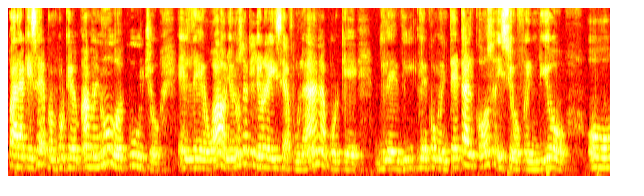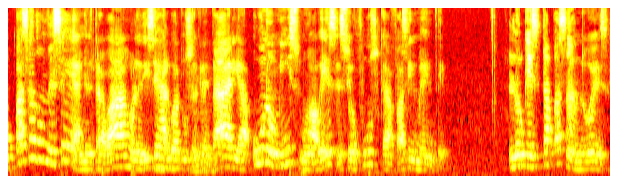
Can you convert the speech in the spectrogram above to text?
para que sepan, porque a menudo escucho el de, wow, yo no sé qué yo le hice a fulana porque le, di- le comenté tal cosa y se ofendió. O pasa donde sea, en el trabajo, le dices algo a tu secretaria, uno mismo a veces se ofusca fácilmente. Lo que está pasando es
